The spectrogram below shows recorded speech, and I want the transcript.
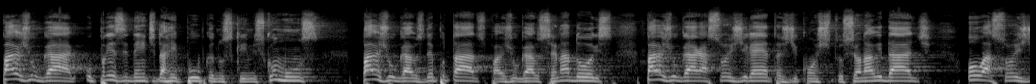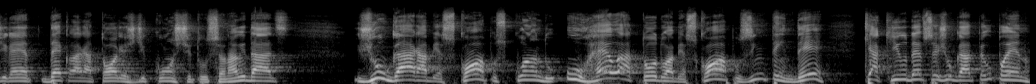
para julgar o presidente da República nos crimes comuns, para julgar os deputados, para julgar os senadores, para julgar ações diretas de constitucionalidade ou ações diretas declaratórias de constitucionalidades, julgar habeas corpus quando o relator do habeas corpus entender que aquilo deve ser julgado pelo pleno.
